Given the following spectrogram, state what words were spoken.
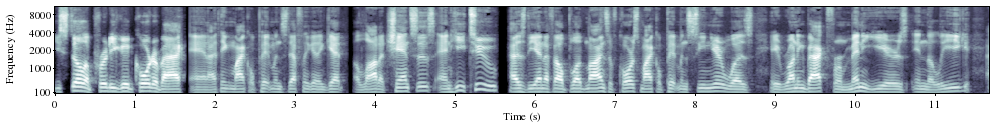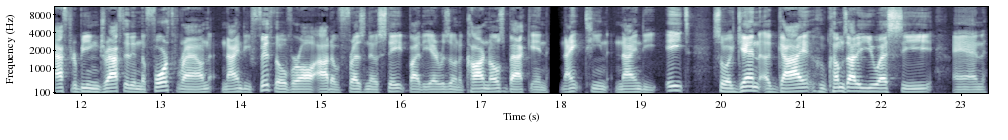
he's still a pretty good quarterback. And I think Michael Pittman's definitely going to get a lot of chances. And he too has the NFL bloodlines. Of course, Michael Pittman Sr. was a running back for many years in the league. After being drafted in the fourth round, 95th overall out of Fresno State by the Arizona Cardinals back in 1998. So, again, a guy who comes out of USC and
